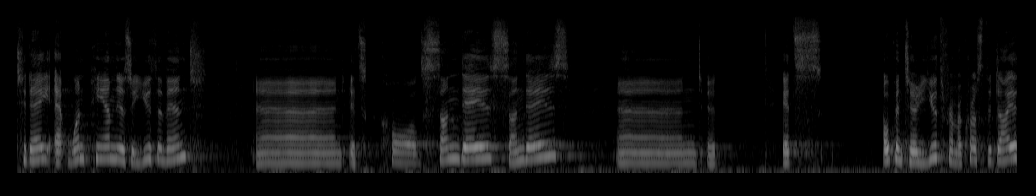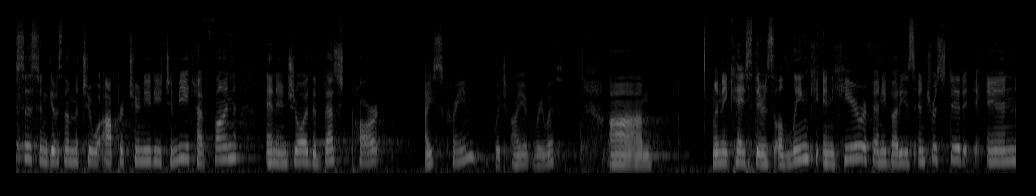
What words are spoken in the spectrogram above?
today at 1 p.m., there's a youth event, and it's called Sundays, Sundays, and it, it's open to youth from across the diocese and gives them a two opportunity to meet, have fun, and enjoy the best part ice cream, which I agree with. Um, in any case, there's a link in here if anybody is interested in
